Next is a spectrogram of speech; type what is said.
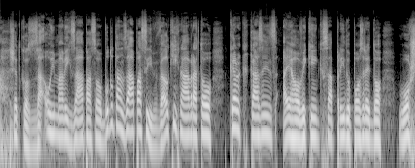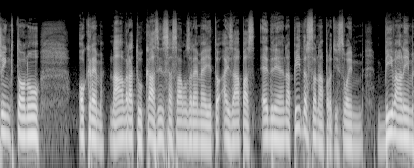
a všetko zaujímavých zápasov. Budú tam zápasy veľkých návratov. Kirk Cousins a jeho Viking sa prídu pozrieť do Washingtonu. Okrem návratu Cousinsa samozrejme je to aj zápas Adriana Petersona proti svojim bývalým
